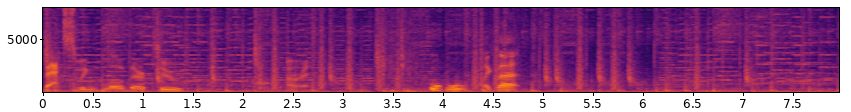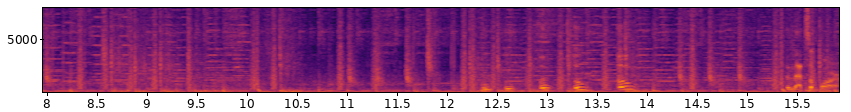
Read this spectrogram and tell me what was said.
backswing blow there too. All right. Ooh, ooh, like that. Ooh, ooh, ooh, ooh, ooh. And that's a bar.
